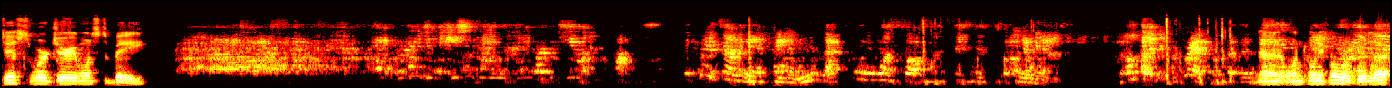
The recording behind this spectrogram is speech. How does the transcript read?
Just where Jerry wants to be. Down at 124. Good luck.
